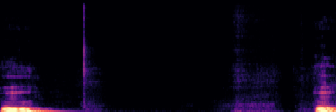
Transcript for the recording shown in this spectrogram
এই এই।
